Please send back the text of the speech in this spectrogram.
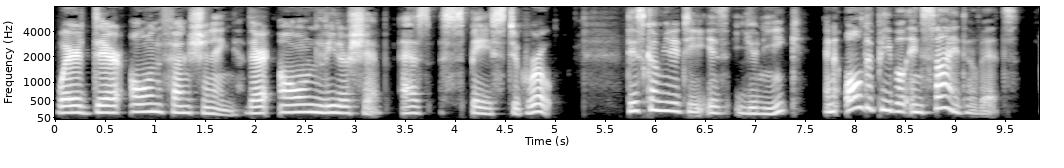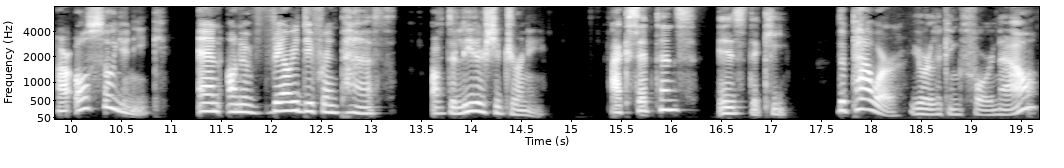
where their own functioning, their own leadership has space to grow. This community is unique, and all the people inside of it are also unique and on a very different path of the leadership journey. Acceptance is the key. The power you're looking for now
